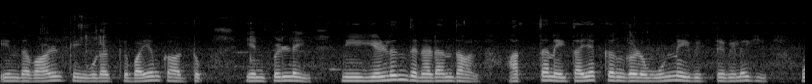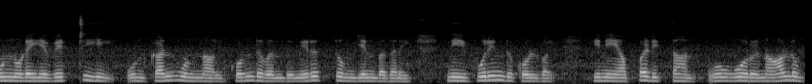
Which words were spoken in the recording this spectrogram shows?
இந்த வாழ்க்கை உனக்கு பயம் காட்டும். என் பிள்ளை நீ எழுந்து நடந்தால் அத்தனை தயக்கங்களும் உன்னை விட்டு விலகி உன்னுடைய வெற்றியை உன் கண் முன்னால் கொண்டு வந்து நிறுத்தும் என்பதனை நீ புரிந்து கொள்வாய். இனி அப்படித்தான் ஒவ்வொரு நாளும்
